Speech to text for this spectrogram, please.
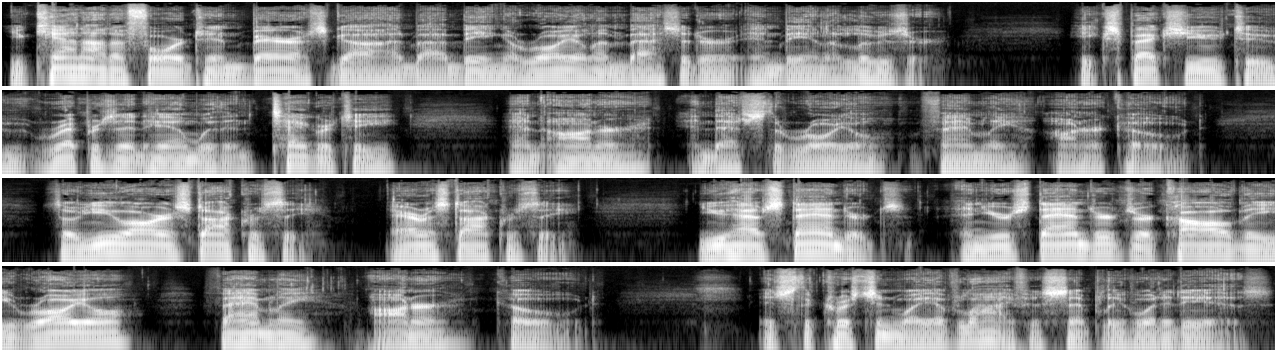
You cannot afford to embarrass God by being a royal ambassador and being a loser. He expects you to represent Him with integrity and honor, and that's the royal family honor code. So you are aristocracy, aristocracy. You have standards, and your standards are called the Royal Family Honor Code. It's the Christian way of life, is simply what it is.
